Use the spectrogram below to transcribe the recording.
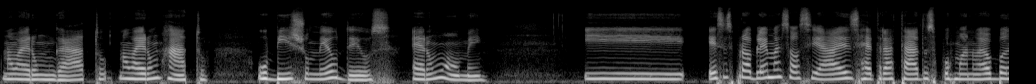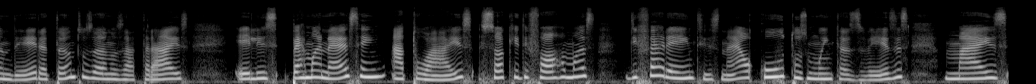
não era um gato, não era um rato. O bicho, meu Deus, era um homem. E esses problemas sociais retratados por Manuel Bandeira tantos anos atrás, eles permanecem atuais, só que de formas diferentes, né? Ocultos muitas vezes, mas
